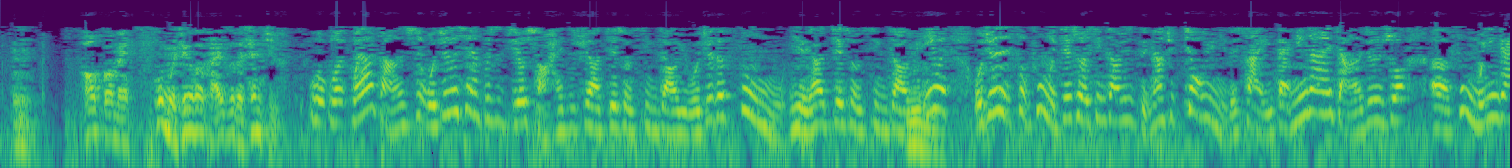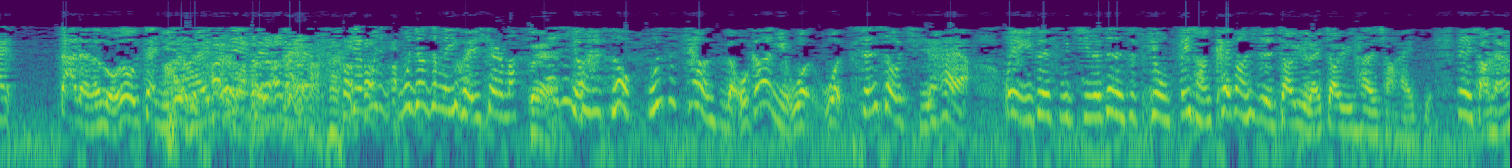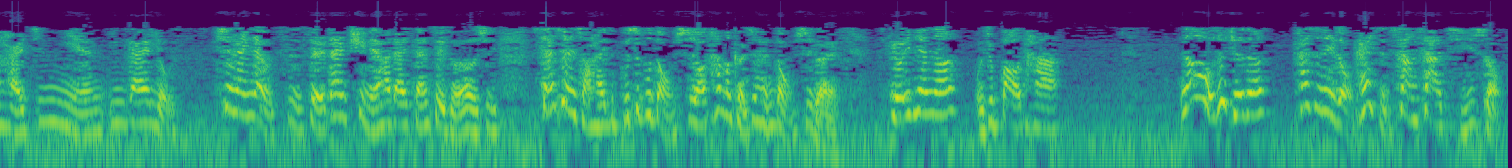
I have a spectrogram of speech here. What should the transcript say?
好，国美，父母亲和孩子的身体。我我我要讲的是，我觉得现在不是只有小孩子需要接受性教育，我觉得父母也要接受性教育，因为我觉得父父母接受性教育是怎样去教育你的下一代。您刚才讲的就是说，呃，父母应该。大胆的裸露在你的孩子面前，也不不就这么一回事吗？对。但是有的时候不是这样子的。我告诉你，我我深受其害啊！我有一对夫妻呢，真的是用非常开放式的教育来教育他的小孩子。那个小男孩今年应该有，现在应该有四岁，但是去年他大概三岁左右的事情。三岁的小孩子不是不懂事哦，他们可是很懂事的。对。有一天呢，我就抱他，然后我就觉得他是那种开始上下其手。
